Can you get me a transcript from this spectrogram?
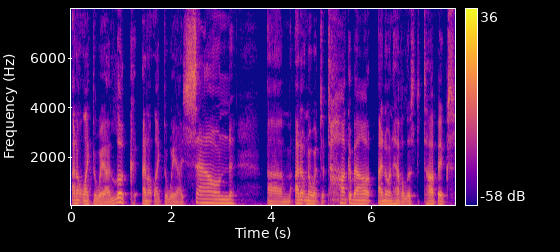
I don't like the way I look. I don't like the way I sound. Um, I don't know what to talk about. I don't have a list of topics.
